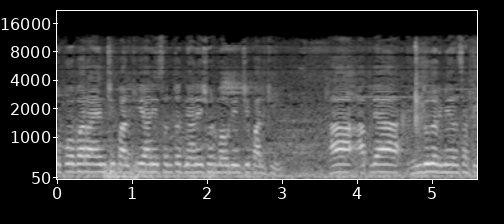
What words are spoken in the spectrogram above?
तुकोबारायांची पालखी आणि संत ज्ञानेश्वर माऊलींची पालखी हा आपल्या हिंदू धर्मियांसाठी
